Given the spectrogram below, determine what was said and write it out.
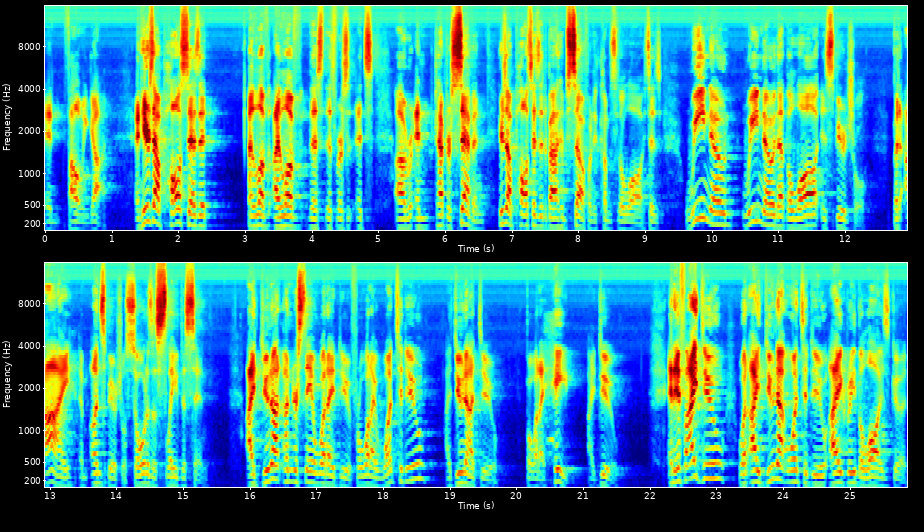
in following God. And here's how Paul says it. I love, I love this, this verse. It's uh, in chapter 7. Here's how Paul says it about himself when it comes to the law. He says, we know, we know that the law is spiritual, but I am unspiritual, sold as a slave to sin. I do not understand what I do, for what I want to do, I do not do but what I hate, I do. And if I do what I do not want to do, I agree the law is good.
